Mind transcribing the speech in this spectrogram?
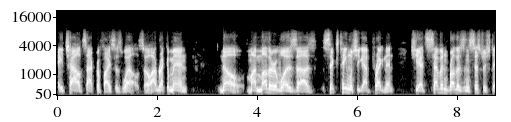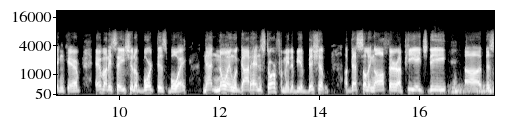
a child sacrifice as well. So I recommend. No, my mother was uh, 16 when she got pregnant. She had seven brothers and sisters taken care of. Everybody say you should abort this boy, not knowing what God had in store for me to be a bishop, a best-selling author, a PhD, uh, this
